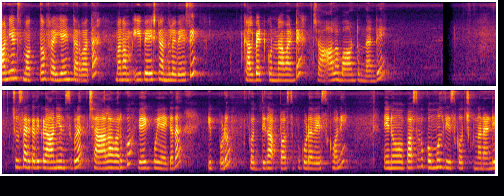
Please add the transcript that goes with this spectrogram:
ఆనియన్స్ మొత్తం ఫ్రై అయిన తర్వాత మనం ఈ పేస్ట్ని అందులో వేసి కలబెట్టుకున్నామంటే చాలా బాగుంటుందండి. చూసారు కదా ఇక్కడ ఆనియన్స్ కూడా చాలా వరకు వేగిపోయాయి కదా? ఇప్పుడు కొద్దిగా పసుపు కూడా వేసుకొని నేను పసుపు కొమ్ములు తీసుకొచ్చుకున్నానండి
